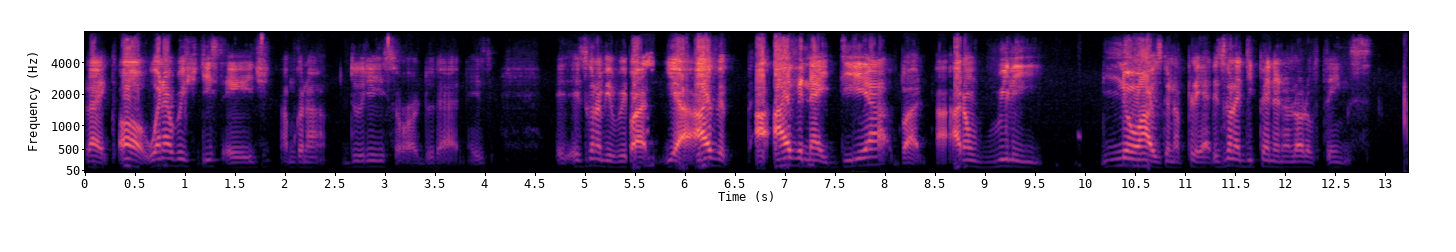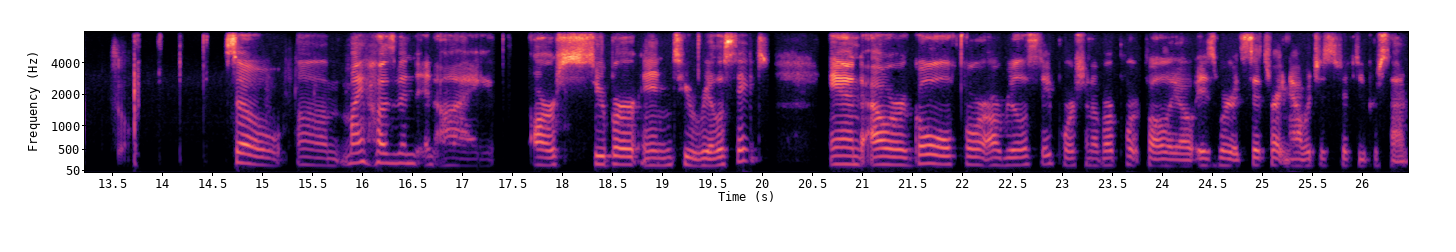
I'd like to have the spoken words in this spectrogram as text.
like, oh, when I reach this age, I'm gonna do this or do that. It's, it's gonna be, but yeah, I have a, I have an idea, but I don't really know how it's gonna play out. It's gonna depend on a lot of things. So. So, um, my husband and I are super into real estate. And our goal for our real estate portion of our portfolio is where it sits right now, which is 50%.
